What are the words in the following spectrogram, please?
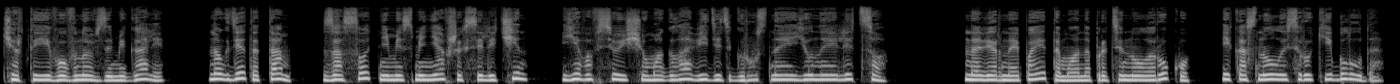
Черты его вновь замигали, но где-то там, за сотнями сменявшихся личин, Ева все еще могла видеть грустное юное лицо. Наверное, поэтому она протянула руку и коснулась руки блуда.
